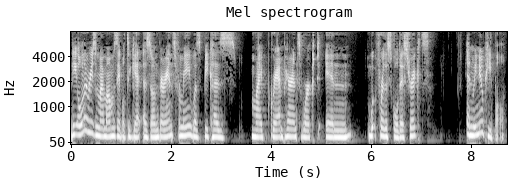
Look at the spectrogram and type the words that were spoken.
The only reason my mom was able to get a zone variance for me was because my grandparents worked in for the school districts and we knew people.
